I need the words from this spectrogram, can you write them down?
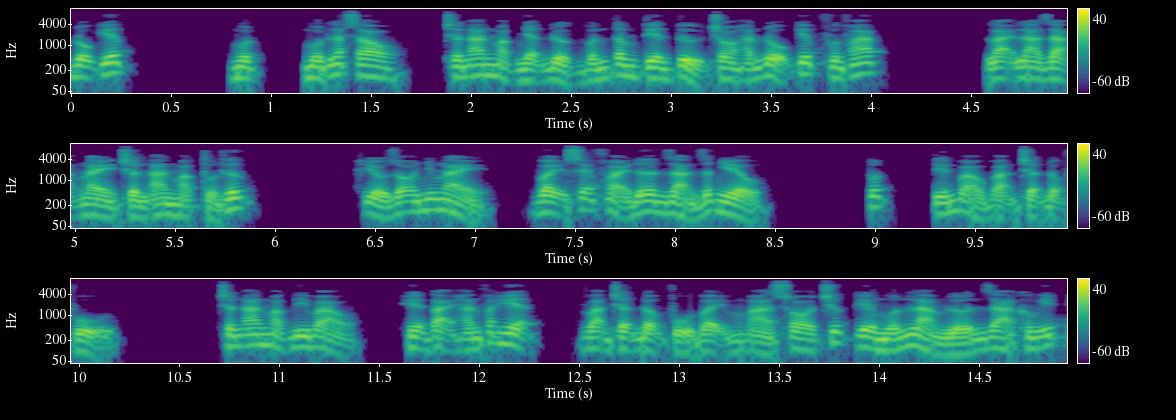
độ kiếp một lát sau, trần an mặc nhận được vấn tâm tiên tử cho hắn độ kiếp phương pháp. Lại là dạng này trần an mặc thổn thức. Hiểu rõ những này, vậy sẽ phải đơn giản rất nhiều. Tốt, tiến vào vạn trận động phủ. Trần an mặc đi vào, hiện tại hắn phát hiện, vạn trận động phủ vậy mà so trước kia muốn làm lớn ra không ít.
